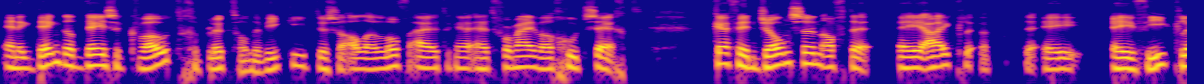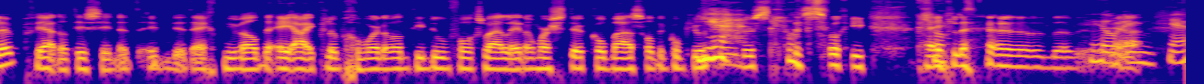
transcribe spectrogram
En ik denk dat deze quote, geplukt van de wiki, tussen alle lofuitingen, het voor mij wel goed zegt. Kevin Johnson of de AI Club, de AV Club. Ja, dat is in het, in het echt nu wel de AI Club geworden, want die doen volgens mij alleen nog maar stukken op basis van de computer. Ja, dus klopt. sorry. Hele, uh, Heel ja. eng, ja.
